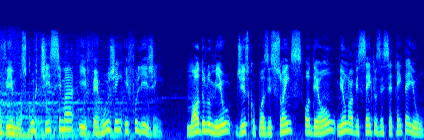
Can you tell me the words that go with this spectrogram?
Ouvimos Curtíssima e Ferrugem e Fuligem. Módulo 1000, disco Posições, Odeon 1971.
